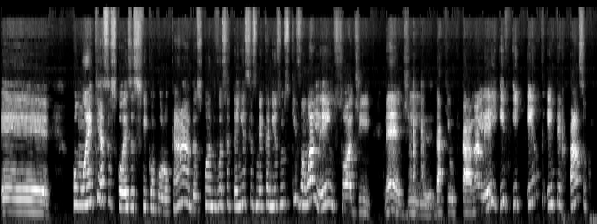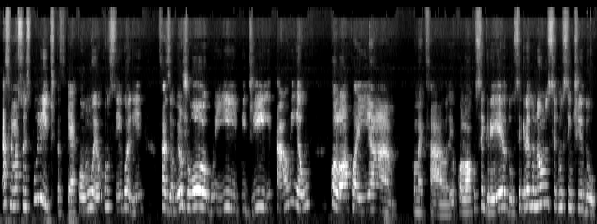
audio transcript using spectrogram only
é, como é que essas coisas ficam colocadas quando você tem esses mecanismos que vão além só de, né, de daquilo que está na lei e, e interpassam as relações políticas, que é como eu consigo ali fazer o meu jogo, ir, pedir e tal, e eu coloco aí a. Como é que fala? Eu coloco o segredo, o segredo não no, no sentido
